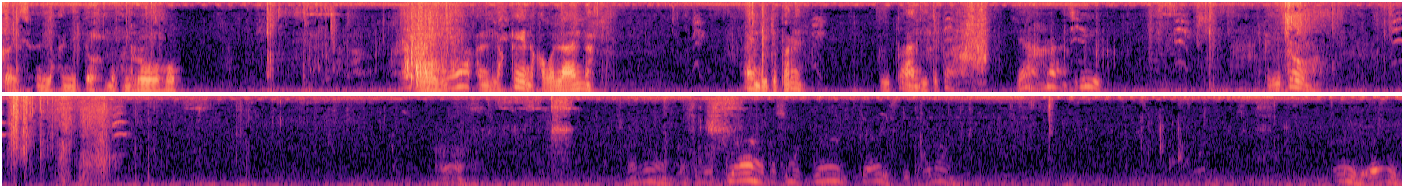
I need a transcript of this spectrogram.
Guys, ang laki nito. Mukhang roho. Ang laki, nakawala na. Ay, dito pa rin. Dito pa, dito pa. Yan, na, sige. Dito. Ah. Ayan, kasunod yan, kasunod yan. Guys, dito ka lang. Ay, ay.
